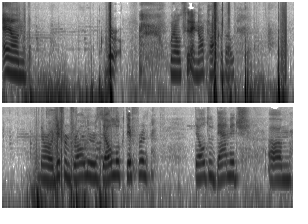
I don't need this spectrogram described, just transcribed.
And there, what else did I not talk about? There are different brawlers. They all look different. They all do damage. Um,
